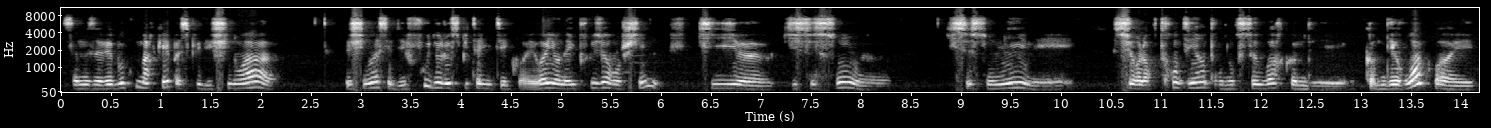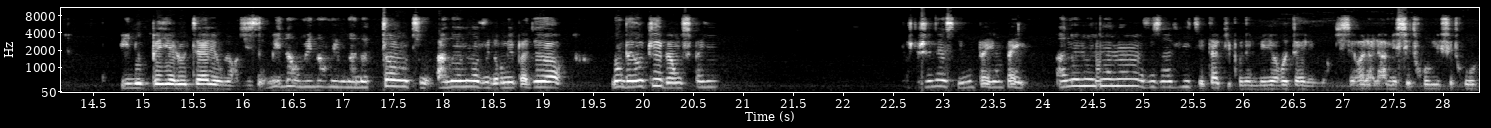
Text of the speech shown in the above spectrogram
ça nous avait beaucoup marqué parce que les Chinois, les Chinois, c'est des fous de l'hospitalité, quoi. Et ouais, il y en a eu plusieurs en Chine qui, euh, qui se sont, euh, qui se sont mis, mais sur leur 31 pour nous recevoir comme des, comme des rois, quoi. Et ils nous payaient l'hôtel et on leur disait, mais non, mais non, mais on a notre tente. Ah non, non, vous dormez pas dehors. Non, ben ok, ben on se paye. Jeunesse, mais on paye, on paye. Ah non, non, non, non, on vous invite. Et tal, qui prenait le meilleur hôtel. Et on leur disait, oh là là, mais c'est trop, mais c'est trop.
